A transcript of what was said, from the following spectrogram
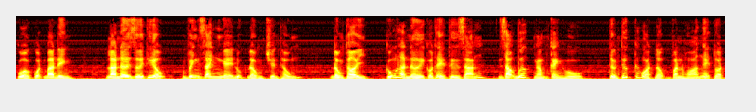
của quận Ba Đình là nơi giới thiệu, vinh danh nghề đúc đồng truyền thống, đồng thời cũng là nơi có thể thư giãn, dạo bước ngắm cảnh hồ, thưởng thức các hoạt động văn hóa nghệ thuật,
